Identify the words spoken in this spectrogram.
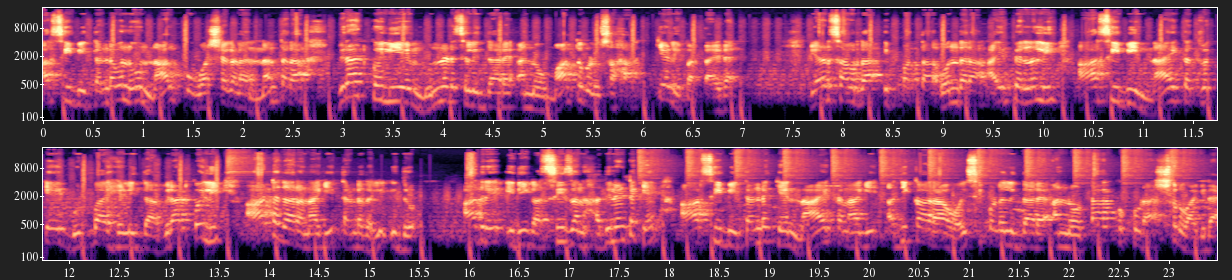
ಆರ್ ಸಿ ಬಿ ತಂಡವನ್ನು ನಾಲ್ಕು ವರ್ಷಗಳ ನಂತರ ವಿರಾಟ್ ಕೊಹ್ಲಿಯೇ ಮುನ್ನಡೆಸಲಿದ್ದಾರೆ ಅನ್ನೋ ಮಾತುಗಳು ಸಹ ಕೇಳಿ ಬರ್ತಾ ಇದೆ. ಎರಡ್ ಸಾವಿರದ ಇಪ್ಪತ್ತ ಒಂದರ ಐಪಿಎಲ್ನಲ್ಲಿ ಆರ್ ಸಿ ಬಿ ನಾಯಕತ್ವಕ್ಕೆ ಗುಡ್ ಬೈ ಹೇಳಿದ್ದ ವಿರಾಟ್ ಕೊಹ್ಲಿ ಆಟಗಾರನಾಗಿ ತಂಡದಲ್ಲಿ ಇದ್ರು. ಆದರೆ ಇದೀಗ ಸೀಸನ್ ಹದಿನೆಂಟಕ್ಕೆ ಆರ್ ಸಿ ತಂಡಕ್ಕೆ ನಾಯಕನಾಗಿ ಅಧಿಕಾರ ವಹಿಸಿಕೊಳ್ಳಲಿದ್ದಾರೆ ಅನ್ನೋ ಟಾಕ್ ಕೂಡ ಶುರುವಾಗಿದೆ.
